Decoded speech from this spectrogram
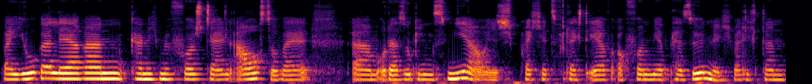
bei Yoga-Lehrern, kann ich mir vorstellen, auch so, weil, ähm, oder so ging es mir ich spreche jetzt vielleicht eher auch von mir persönlich, weil ich dann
